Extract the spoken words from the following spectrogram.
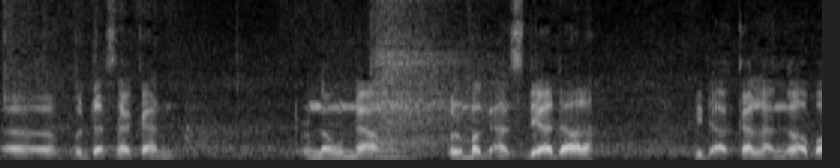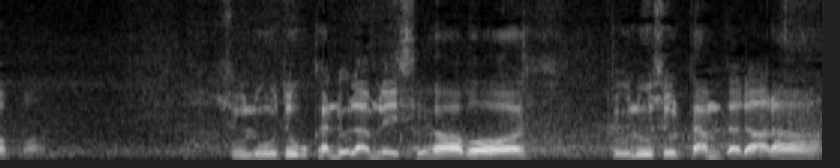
uh, berdasarkan undang-undang perlembagaan sedia ada lah. Tidak akan langgar apa-apa. Sulu tu bukan duduk dalam Malaysia bos. Dulu Sultan tak ada lah.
